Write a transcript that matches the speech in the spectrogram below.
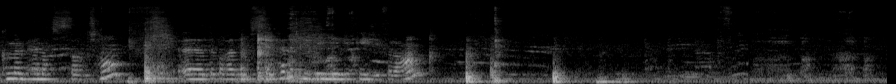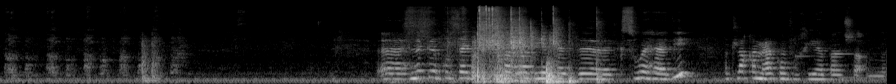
الكمام هنا فصلتهم آه دابا غادي نفصل هذاك البني اللي كيجي في العنق آه هنا كنكون سايبه الصاغه ديال هاد الكسوة هادي. نتلاقى معكم في الخياطة إن شاء الله.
